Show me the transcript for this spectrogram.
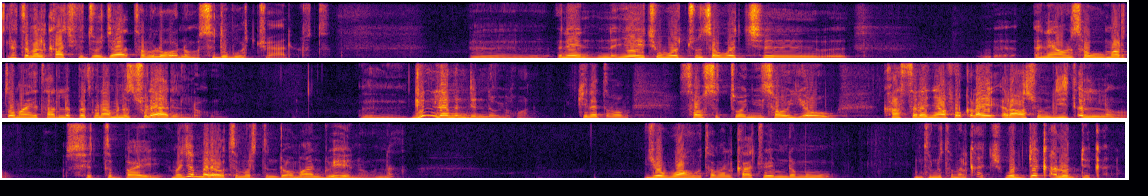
ለተመልካች ፍጆታ ተብሎ ነው ስድቦቹ ያሉት። እኔ የዩቲዩቦቹን ሰዎች እኔ አሁን ሰው መርጦ ማየት አለበት ምናምን እሱ ላይ አይደለሁም። ግን ለምንድን ነው የሆነው? ኪነ ጥበብ ሰው ስትሆኝ ሰውየው ከአስረኛ ፎቅ ላይ ራሱን ሊጥል ነው ስትባይ መጀመሪያው ትምህርት እንደውም አንዱ ይሄ ነው እና የዋሁ ተመልካች ወይም ደግሞ እንትኑ ተመልካች ወደቀ አልወደቀ ነው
